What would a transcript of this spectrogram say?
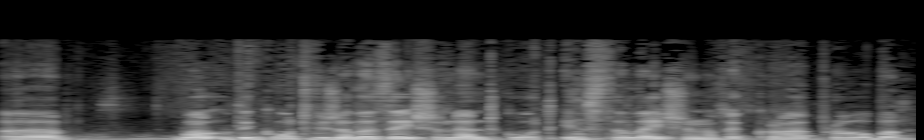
uh, well, the good visualization and good installation of the cryoprobe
